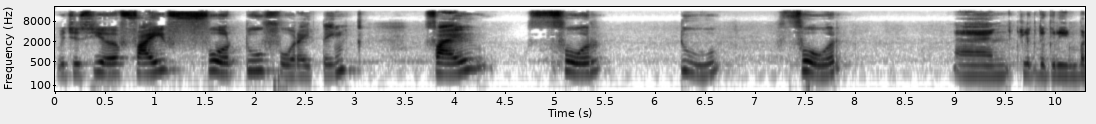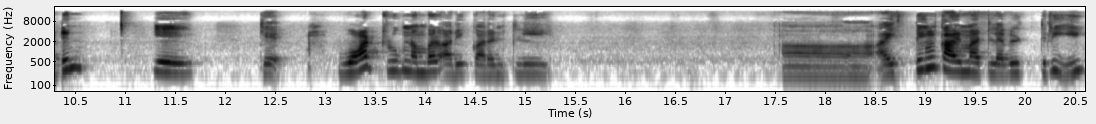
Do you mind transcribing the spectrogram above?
which is here 5424 i think. 5424 and click the green button. Yay. Okay. What room number are you currently? Uh, i think i'm at level 3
